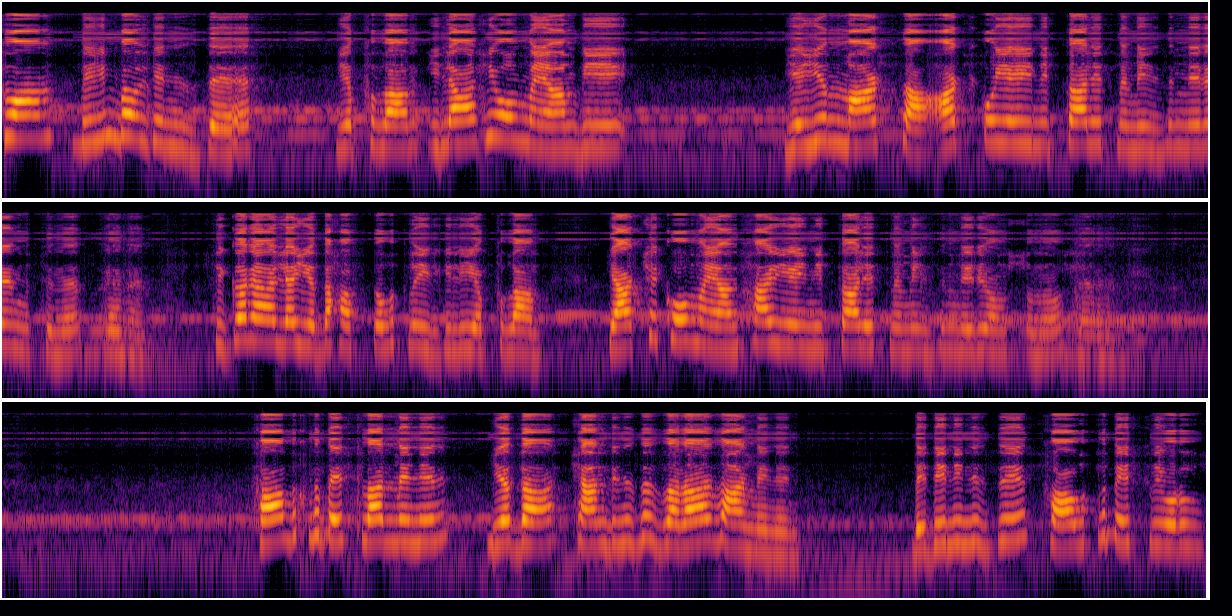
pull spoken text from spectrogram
Şu an beyin bölgenizde yapılan ilahi olmayan bir yayın varsa artık o yayını iptal etmeme izin verir misiniz? Evet. Sigarayla ya da hastalıkla ilgili yapılan gerçek olmayan her yayını iptal etmeme izin veriyor musunuz? Evet. Sağlıklı beslenmenin ya da kendinize zarar vermenin bedeninizi sağlıklı besliyoruz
